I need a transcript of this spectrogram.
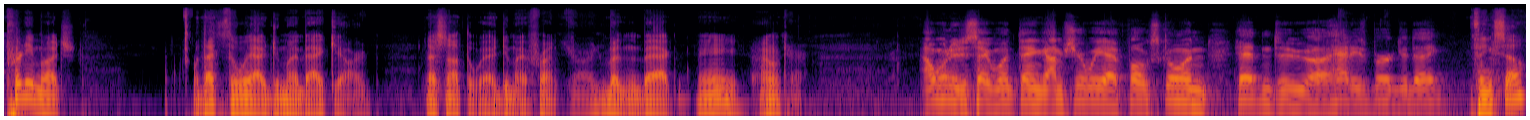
pretty much that's the way I do my backyard. That's not the way I do my front yard. But in the back, hey, I don't care. I wanted to say one thing. I'm sure we have folks going heading to uh, Hattiesburg today. Think so?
